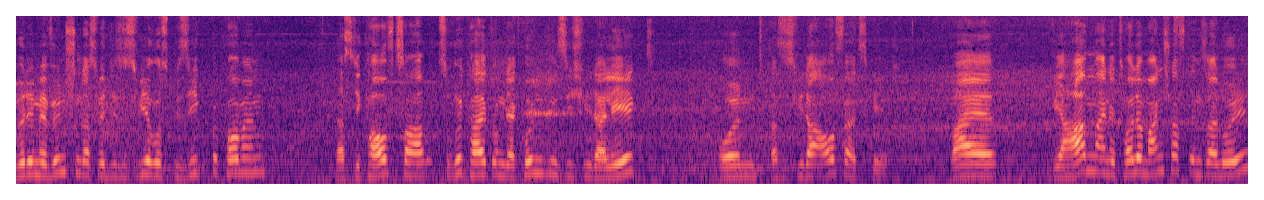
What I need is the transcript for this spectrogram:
würde mir wünschen, dass wir dieses Virus besiegt bekommen, dass die Kaufzurückhaltung der Kunden sich widerlegt und dass es wieder aufwärts geht. Weil wir haben eine tolle Mannschaft in Saarlouis,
